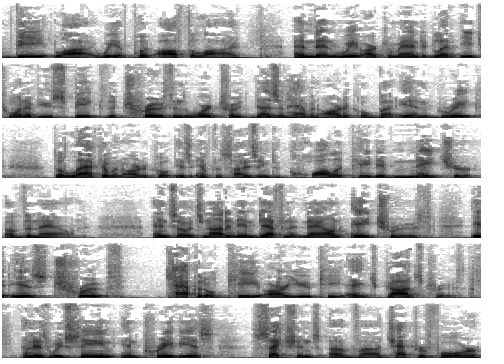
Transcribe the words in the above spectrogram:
the lie. We have put off the lie, and then we are commanded, let each one of you speak the truth. And the word truth doesn't have an article, but in Greek, the lack of an article is emphasizing the qualitative nature of the noun. And so it's not an indefinite noun, a truth. It is truth, capital T R U T H, God's truth. And as we've seen in previous sections of uh, chapter 4,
